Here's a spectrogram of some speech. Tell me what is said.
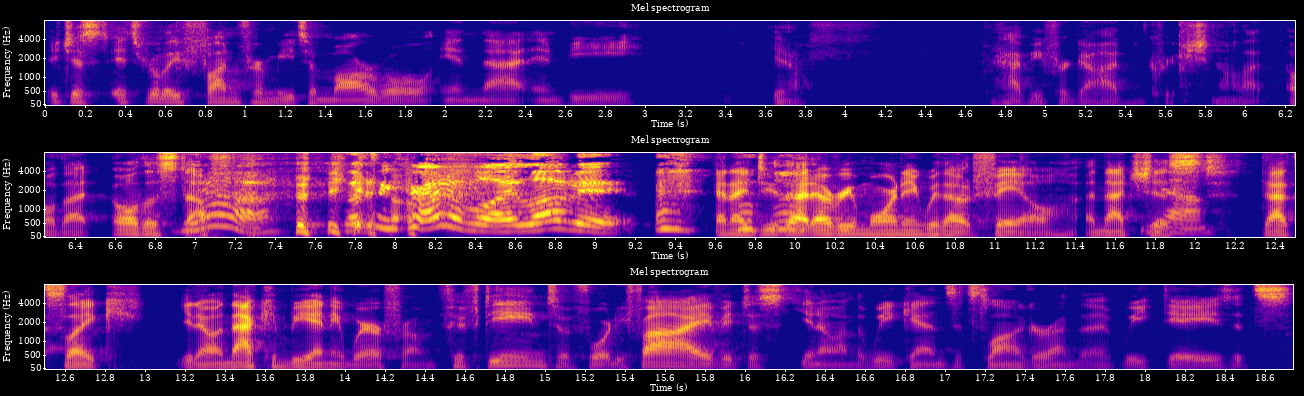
it just it's really fun for me to marvel in that and be, you know, happy for God and creation, all that, all that, all the stuff. Yeah, that's incredible. I love it. and I do that every morning without fail, and that's just yeah. that's like you know, and that can be anywhere from 15 to 45. It just you know on the weekends it's longer, on the weekdays it's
